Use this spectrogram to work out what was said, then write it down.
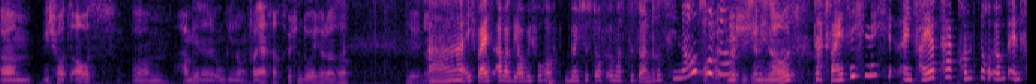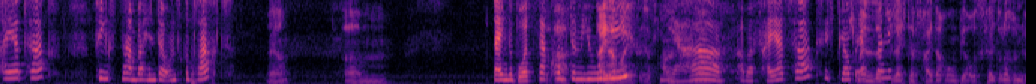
Ähm, wie schaut's aus? Ähm, haben wir dann irgendwie noch einen Feiertag zwischendurch oder so? Nee, ne? Ah, ich weiß aber, glaube ich, worauf möchtest du auf irgendwas Besonderes hinaus? Auf was möchte ich denn hinaus? Das weiß ich nicht. Ein Feiertag, kommt noch irgendein Feiertag? Pfingsten haben wir hinter uns gebracht. Ja. Ähm, Dein Geburtstag kommt ah, im Deiner war Juli. jetzt erstmal. Ja, aber Feiertag? Ich glaube Ich meine, erstmal dass nicht. vielleicht der Freitag irgendwie ausfällt oder so. Nö,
